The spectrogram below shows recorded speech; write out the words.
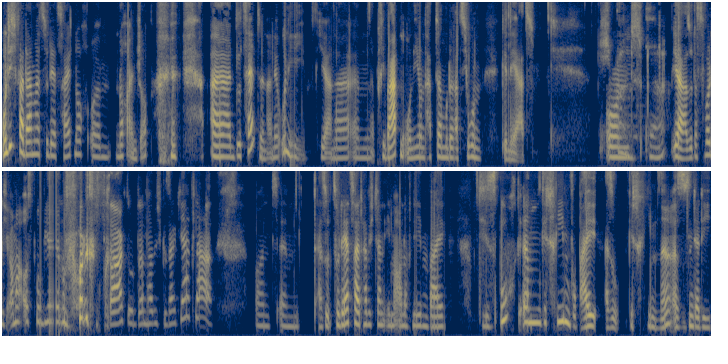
Und ich war damals zu der Zeit noch, ähm, noch ein Job, äh, Dozentin an der Uni, hier an der ähm, privaten Uni und habe da Moderation gelehrt. Und ja. ja. also das wollte ich auch mal ausprobieren und wurde gefragt und dann habe ich gesagt, ja klar. Und ähm, also zu der Zeit habe ich dann eben auch noch nebenbei dieses Buch ähm, geschrieben, wobei, also geschrieben, ne? Also es sind ja die,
